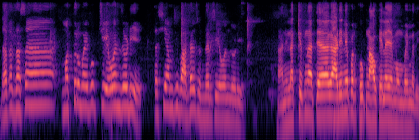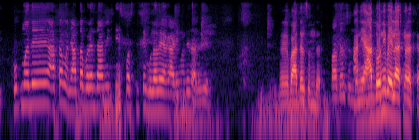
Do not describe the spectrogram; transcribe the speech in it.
आता जसं मथुर महबूबची एवन जोडी आहे तशी आमची बादल सुंदरची एवन जोडी आहे. आणि नक्कीच ना त्या गाडीने पण खूप नाव केलंय मुंबईमध्ये. खूप मध्ये आता म्हणजे आतापर्यंत आम्ही तीस पस्तीस ते गुलाल या गाडीमध्ये झालेले आहेत. अ, बादल सुंदर. बादल सुंदर. आणि आज दोन्ही बैला असणार आहेत का?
